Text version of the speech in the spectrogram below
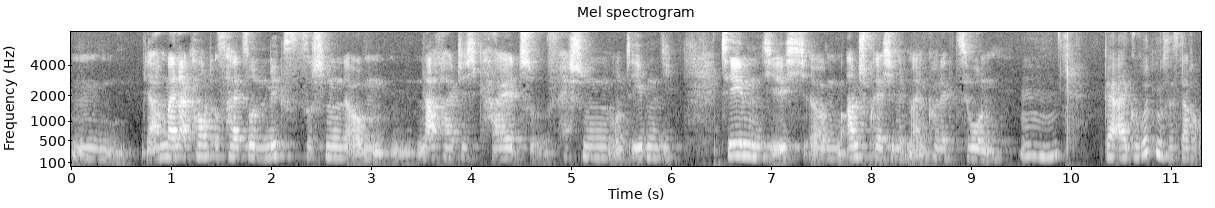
ähm, ja, mein Account ist halt so ein Mix zwischen ähm, Nachhaltigkeit, Fashion und eben die Themen, die ich ähm, anspreche mit meinen Kollektionen. Mhm. Der Algorithmus ist auch,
